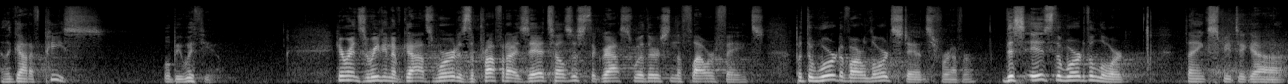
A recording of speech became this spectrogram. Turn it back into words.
and the God of peace will be with you. Here ends the reading of God's word as the prophet Isaiah tells us the grass withers and the flower fades, but the word of our Lord stands forever. This is the word of the Lord. Thanks be to God.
